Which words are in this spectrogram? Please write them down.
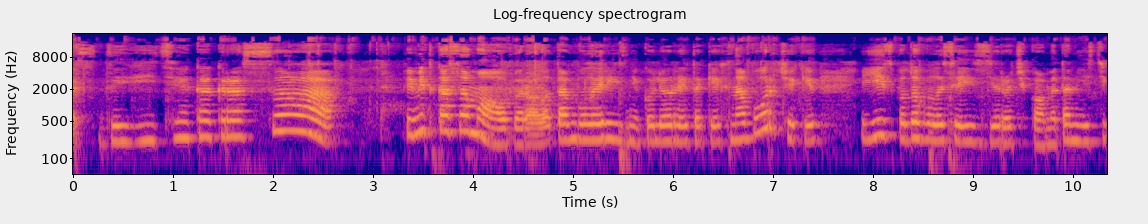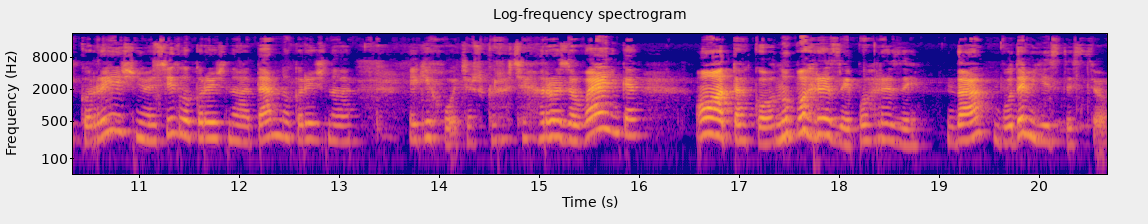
ось, дивіться, яка краса. Фімітка сама обирала, там були різні кольори таких наборчиків. Їй сподобалося із зірочками. Там є і коричневе, світло коричневе, темно коричневе, які хочеш. коротше, Розовеньке. Отако. Ну, погризи, погризи. Да? Будемо їсти з цього.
